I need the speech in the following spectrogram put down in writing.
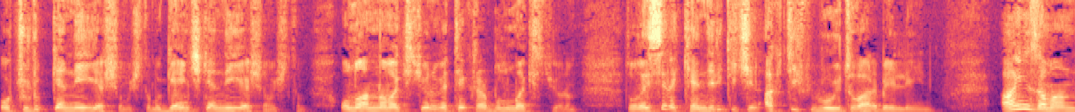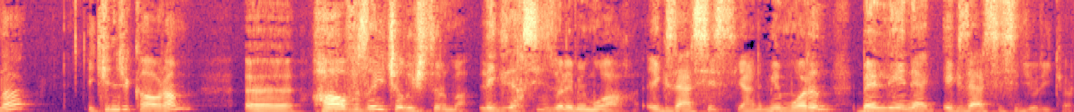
o çocukken neyi yaşamıştım, o gençken neyi yaşamıştım? Onu anlamak istiyorum ve tekrar bulmak istiyorum. Dolayısıyla kendilik için aktif bir boyutu var belleğin. Aynı zamanda ikinci kavram e, hafızayı çalıştırma. L'exercice de la mémoire. Egzersiz yani memuarın belleğin egzersisi diyor Ricoeur.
